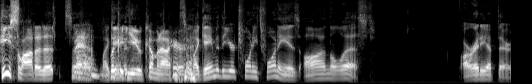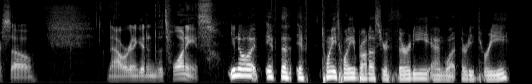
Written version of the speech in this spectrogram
He slotted it, So, man. my Look game at is- you coming out here. So my game of the year 2020 is on the list. Already up there. So now we're gonna get into the 20s. You know, if, if the if 2020 brought us your 30 and what 33,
